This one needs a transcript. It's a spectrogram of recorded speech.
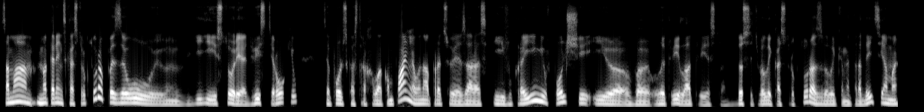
Сама материнська структура ПЗУ, е, її історія 200 років. Це польська страхова компанія. Вона працює зараз і в Україні, в Польщі, і е, в Литві, Латвії, Естонії. Досить велика структура з великими традиціями.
